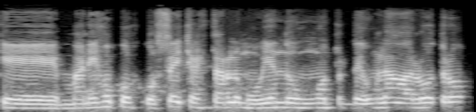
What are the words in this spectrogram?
que manejo post cosecha, estarlo moviendo un otro, de un lado al otro,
